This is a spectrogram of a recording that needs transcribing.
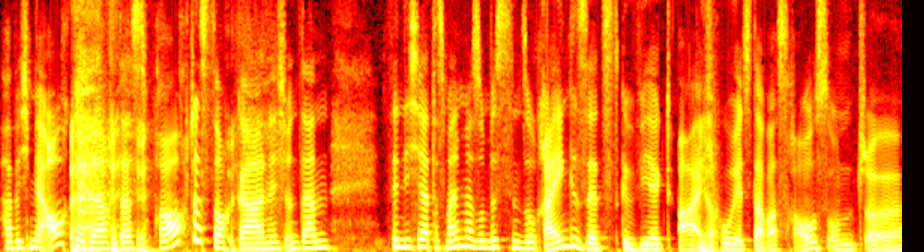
Habe ich mir auch gedacht, das braucht es doch gar nicht. Und dann finde ich, hat das manchmal so ein bisschen so reingesetzt gewirkt. Ah, ich Ja. hole jetzt da was raus und äh,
